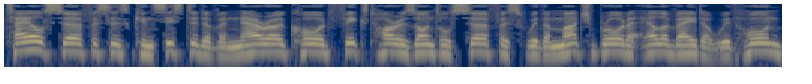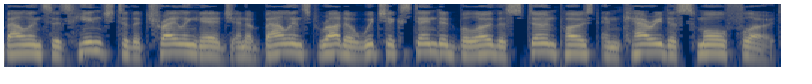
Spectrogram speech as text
Tail surfaces consisted of a narrow chord fixed horizontal surface with a much broader elevator with horn balancers hinged to the trailing edge and a balanced rudder which extended below the sternpost and carried a small float.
